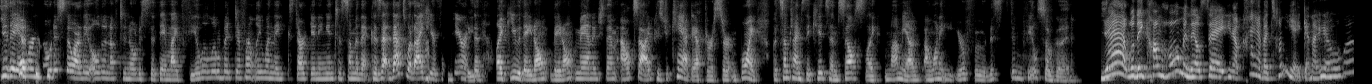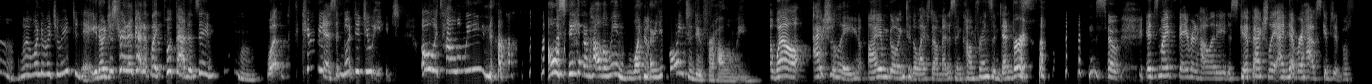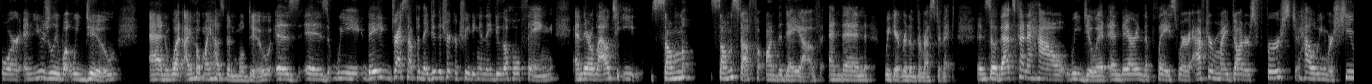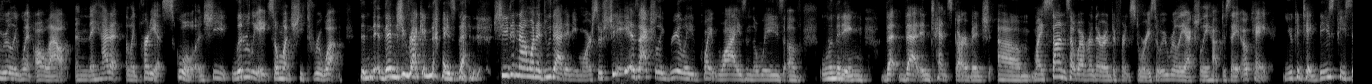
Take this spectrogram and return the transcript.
Do they ever notice though? Are they old enough to notice that they might feel a little bit differently when they start getting into some of that? Because that, that's what I hear from parents that like you, they don't they don't manage them outside because you can't after a certain point. But sometimes the kids themselves like, mommy, I, I want to eat your food. This didn't feel so good. Yeah, well, they come home and they'll say, you know, I have a tummy ache, and I go, wow, well, I wonder what you ate today. You know, just trying to kind of like put that and say, hmm, what curious, and what did you eat? Oh, it's Halloween. oh, speaking of Halloween, what are you going to do for Halloween? Well, actually, I am going to the Lifestyle Medicine Conference in Denver. so it's my favorite holiday to skip. Actually, I never have skipped it before. And usually, what we do and what I hope my husband will do is is we they dress up and they do the trick or treating and they do the whole thing and they're allowed to eat some some stuff on the day of and then we get rid of the rest of it. And so that's kind of how we do it. And they're in the place where after my daughter's first halloween where she really went all out and they had a like party at school and she literally ate so much she threw up then then she recognized that she did not want to do that anymore. So she is actually really quite wise in the ways of limiting that that intense garbage. Um, my sons however they're a different story. So we really actually have to say okay you can take these pieces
